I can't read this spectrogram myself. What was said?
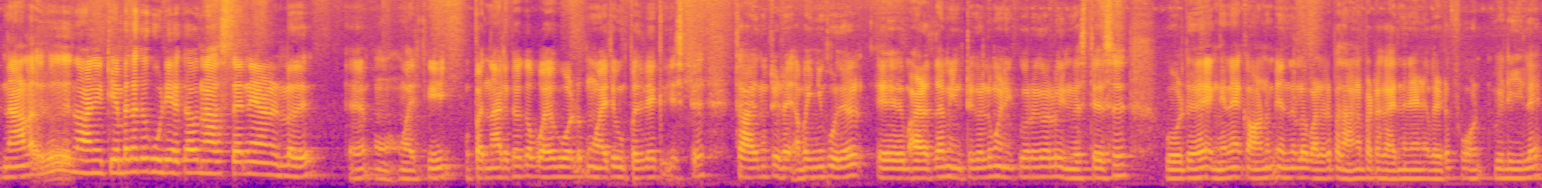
നാളെ ഒരു നാനൂറ്റി അമ്പതൊക്കെ കൂടിയേക്കാവുന്ന അവസ്ഥ തന്നെയാണ് ഉള്ളത് ഏഹ് മൂ- മൂവായിരത്തി മുപ്പത്തിനാലിക്കൊക്കെ പോയ ഗോൾഡ് മൂവായിരത്തി മുപ്പതിലേക്ക് ജസ്റ്റ് താഴ്ന്നിട്ടുണ്ട് അപ്പോൾ ഇനി കൂടുതൽ അടുത്ത മിനിറ്റുകളിലും മണിക്കൂറുകളിലും ഇൻവെസ്റ്റേഴ്സ് ഗോൾഡ് എങ്ങനെ കാണും എന്നുള്ള വളരെ പ്രധാനപ്പെട്ട കാര്യം തന്നെയാണ്. അവരുടെ ഫോൺ വിളിയിലെ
